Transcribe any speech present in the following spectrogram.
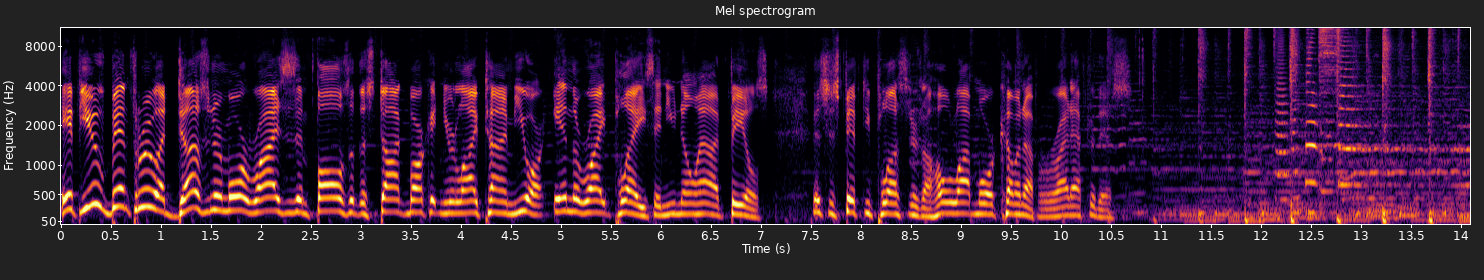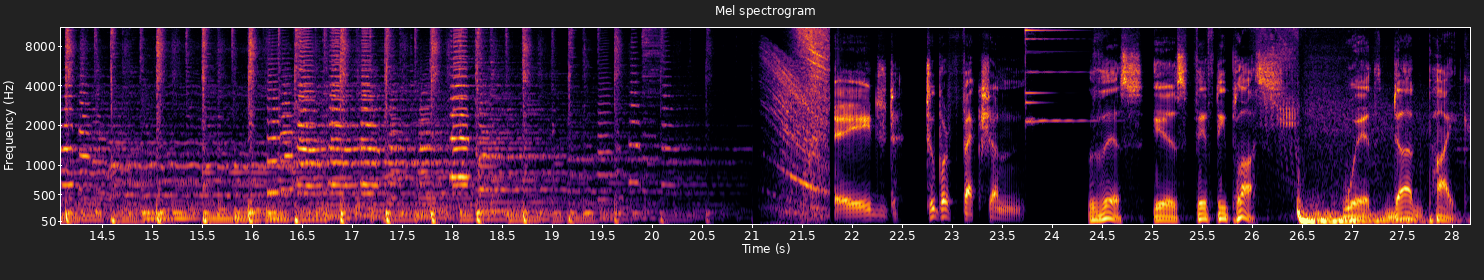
If you've been through a dozen or more rises and falls of the stock market in your lifetime, you are in the right place and you know how it feels. This is 50 plus and there's a whole lot more coming up right after this. Aged to perfection. This is 50 Plus with Doug Pike.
